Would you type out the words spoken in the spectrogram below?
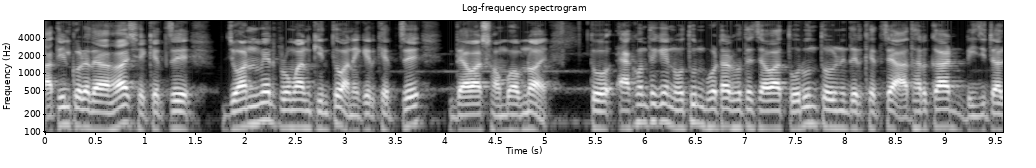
বাতিল করে দেওয়া হয়, সেক্ষেত্রে জন্মের প্রমাণ কিন্তু অনেকের ক্ষেত্রে দেওয়া সম্ভব নয়। তো এখন থেকে নতুন ভোটার হতে চাওয়া তরুণ তরুণীদের ক্ষেত্রে আধার কার্ড, ডিজিটাল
